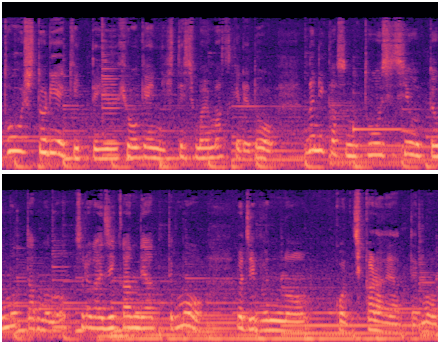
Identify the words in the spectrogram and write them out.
投資と利益っていう表現にしてしまいますけれど何かその投資しようって思ったものそれが時間であっても自分のこう力であっても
